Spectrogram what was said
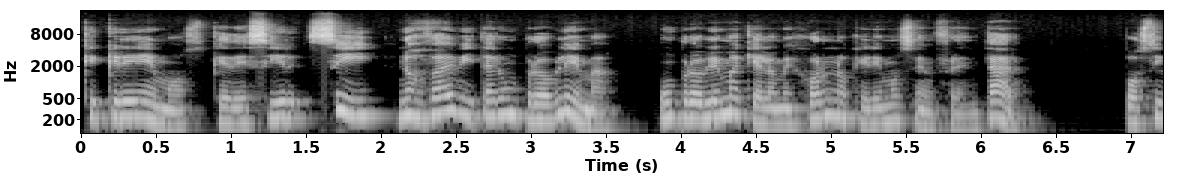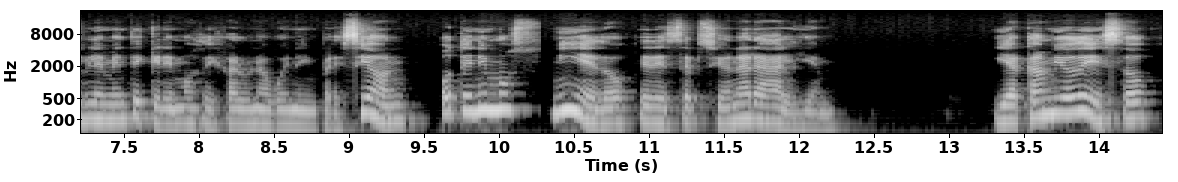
que creemos que decir sí nos va a evitar un problema un problema que a lo mejor no queremos enfrentar. Posiblemente queremos dejar una buena impresión o tenemos miedo de decepcionar a alguien. Y a cambio de eso,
